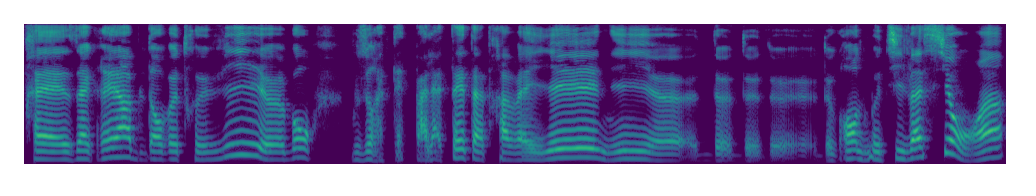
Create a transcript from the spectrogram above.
très agréables dans votre vie, bon vous aurez peut-être pas la tête à travailler, ni de, de, de, de, grande motivation. Hein.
